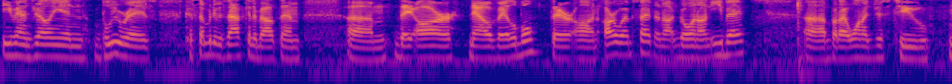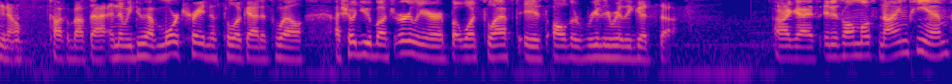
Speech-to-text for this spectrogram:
Evangelion Blu-rays, because somebody was asking about them, um, they are now available. They're on our website. They're not going on eBay. Uh, but I wanted just to, you know, talk about that. And then we do have more trade-ins to look at as well. I showed you a bunch earlier, but what's left is all the really, really good stuff. All right, guys, it is almost 9 p.m.,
